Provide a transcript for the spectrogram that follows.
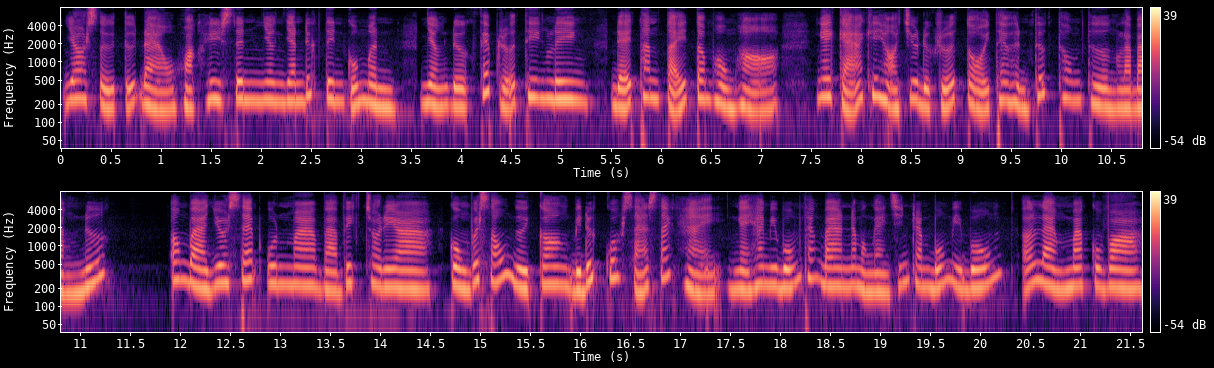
do sự tử đạo hoặc hy sinh nhân danh đức tin của mình nhận được phép rửa thiên liêng để thanh tẩy tâm hồn họ, ngay cả khi họ chưa được rửa tội theo hình thức thông thường là bằng nước. Ông bà Joseph Ulma và Victoria cùng với 6 người con bị Đức Quốc xã sát hại ngày 24 tháng 3 năm 1944 ở làng Markova,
